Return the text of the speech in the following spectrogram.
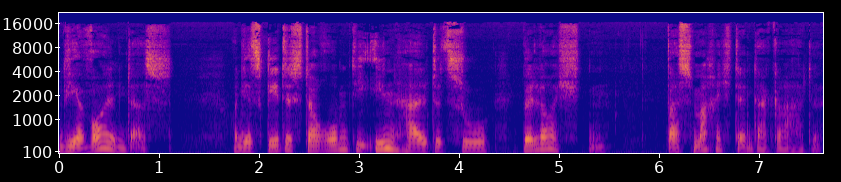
wir wollen das. Und jetzt geht es darum, die Inhalte zu beleuchten. Was mache ich denn da gerade?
